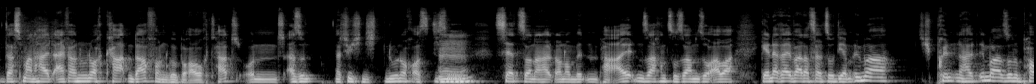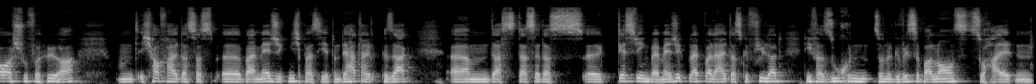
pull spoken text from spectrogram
dass man halt einfach nur noch Karten davon gebraucht hat. Und also natürlich nicht nur noch aus diesem Mhm. Set, sondern halt auch noch mit ein paar alten Sachen zusammen so. Aber generell war das halt so, die haben immer sprinten halt immer so eine Powerstufe höher. Und ich hoffe halt, dass das äh, bei Magic nicht passiert. Und der hat halt gesagt, ähm, dass, dass er das äh, deswegen bei Magic bleibt, weil er halt das Gefühl hat, die versuchen, so eine gewisse Balance zu halten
